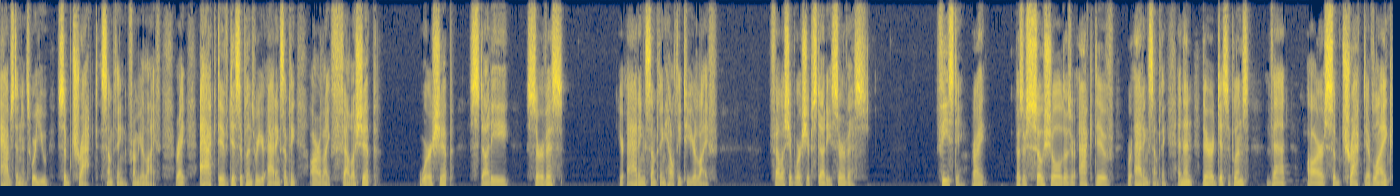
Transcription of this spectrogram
abstinence where you subtract something from your life, right? Active disciplines where you're adding something are like fellowship, worship, study, service. You're adding something healthy to your life. Fellowship, worship, study, service. Feasting, right? Those are social, those are active. We're adding something. And then there are disciplines that are subtractive, like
